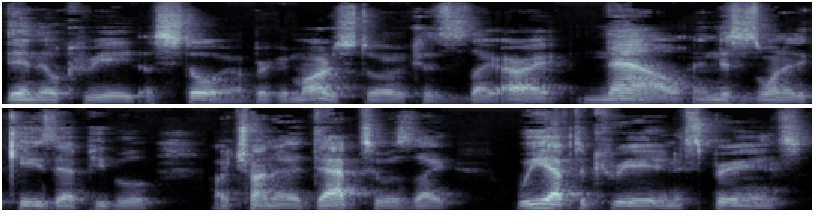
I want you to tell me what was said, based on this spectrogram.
then they'll create a store, a brick and mortar store, because it's like, all right, now, and this is one of the keys that people are trying to adapt to is like, we have to create an experience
